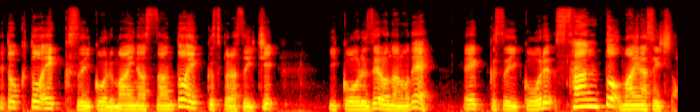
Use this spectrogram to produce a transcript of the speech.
で、解くと x イコールマイナス3と x プラス1イコール0なので、x イコール3とマイナス1と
